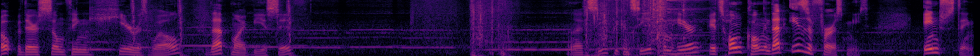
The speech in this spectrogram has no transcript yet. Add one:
oh, there's something here as well. That might be a sieve. Let's see if we can see it from here. It's Hong Kong, and that is a first meet. Interesting.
